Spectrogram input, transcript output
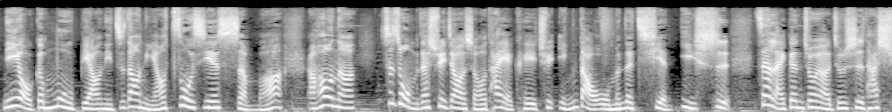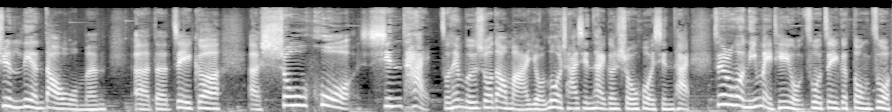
你有个目标，你知道你要做些什么，然后呢，甚至我们在睡觉的时候，它也可以去引导我们的潜意识。再来更重要就是它训练到我们呃的这个呃收获心态。昨天不是说到嘛，有落差心态跟收获心态，所以如果你每天有做这个动作，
